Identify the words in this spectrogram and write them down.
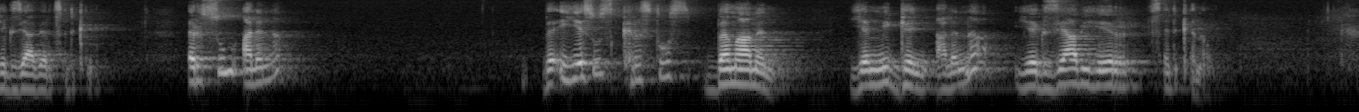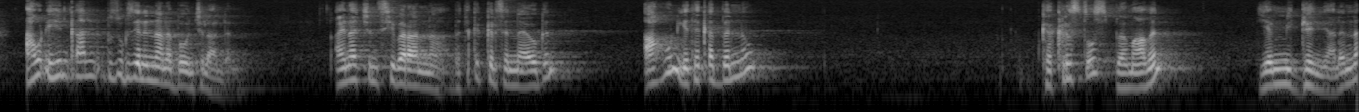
የእግዚአብሔር ጽድቅ ነው። እርሱም አለና በኢየሱስ ክርስቶስ በማመን የሚገኝ አለና የእግዚአብሔር ጽድቅ ነው። አሁን ይህን ቃል ብዙ ጊዜ ልናነበው እንችላለን። አይናችን ሲበራና በትክክል ስናየው ግን አሁን የተቀበልነው ከክርስቶስ በማመን የሚገኛልና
